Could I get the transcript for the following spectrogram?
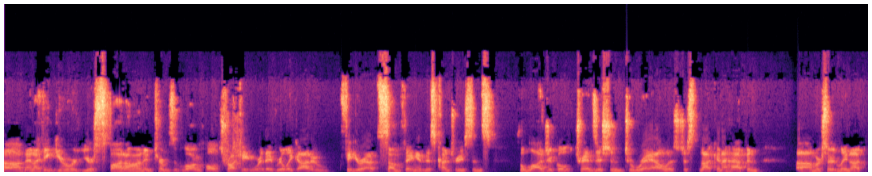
Um, and I think you're you're spot on in terms of long haul trucking, where they've really got to figure out something in this country, since the logical transition to rail is just not going to happen, um, or certainly not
